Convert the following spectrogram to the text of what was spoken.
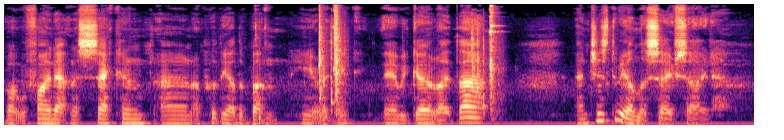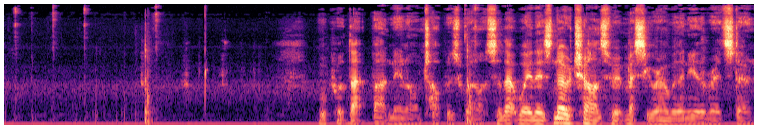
Well we'll find out in a second and I'll put the other button here I think. There we go like that. And just to be on the safe side we'll put that button in on top as well. So that way there's no chance of it messing around with any of the redstone.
